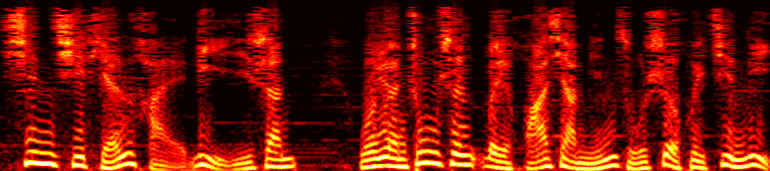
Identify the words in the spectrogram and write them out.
心期填海立移山。我愿终身为华夏民族社会尽力，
